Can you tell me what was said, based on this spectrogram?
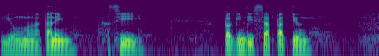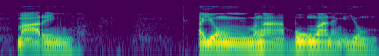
yung mga tanim. Kasi pag hindi sapat yun maaring ay yung mga bunga ng iyong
